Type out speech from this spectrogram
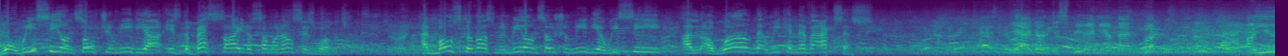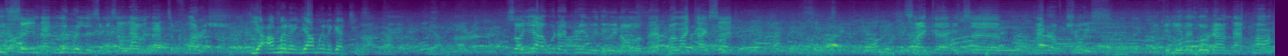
what we see on social media is the best side of someone else's world. And most of us, when we are on social media, we see a, a world that we can never access. Yeah, I don't dispute any of that. But are you saying that liberalism is allowing that to flourish? Yeah, I'm gonna. Yeah, I'm gonna get to that. Yeah, yeah. So yeah, I would agree with you in all of that. But like I said, it's like a, it's a matter of choice. You can either go down that path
